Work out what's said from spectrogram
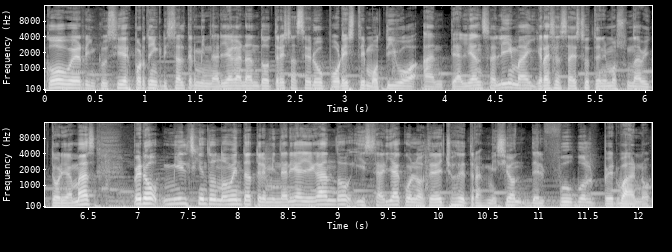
cover inclusive Sporting Cristal terminaría ganando 3 a 0 por este motivo ante Alianza Lima y gracias a esto tenemos una victoria más, pero 1190 terminaría llegando y se haría con los derechos de transmisión del fútbol peruano.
